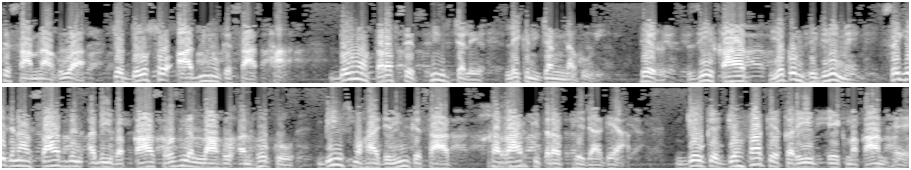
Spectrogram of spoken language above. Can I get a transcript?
سے سامنا ہوا جو دو سو آدمیوں کے ساتھ تھا۔ دونوں طرف سے تیر چلے لیکن جنگ نہ ہوئی۔ پھر زیقاد یکم ہجری میں سیدنا سعد بن ابی وقاص رضی اللہ عنہ کو بیس مہاجرین کے ساتھ خرار کی طرف بھیجا گیا، جو کہ جوفا کے قریب ایک مقام ہے،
